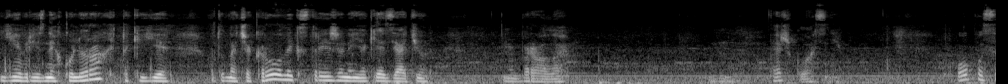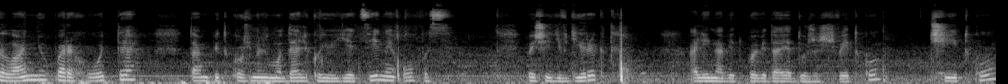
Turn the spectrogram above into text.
Є в різних кольорах, такі є. От наче кролик стрижений, як я зятю брала. Теж класні. По посиланню переходьте. Там під кожною моделькою є ціни, опис. Пишіть в Дірект. Аліна відповідає дуже швидко, чітко.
